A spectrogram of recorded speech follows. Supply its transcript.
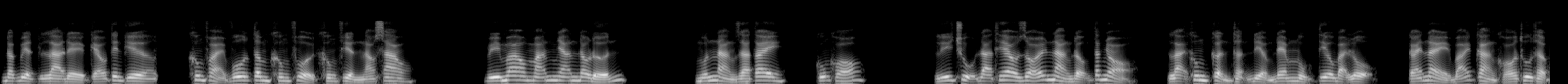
đặc biệt là để kéo tên kia, không phải vô tâm không phổi không phiền não sao. Vì mau mãn nhãn đau đớn. Muốn nàng ra tay, cũng khó. Lý trụ đã theo dõi nàng động tác nhỏ, lại không cẩn thận điểm đem mục tiêu bại lộ, cái này bãi càng khó thu thập.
